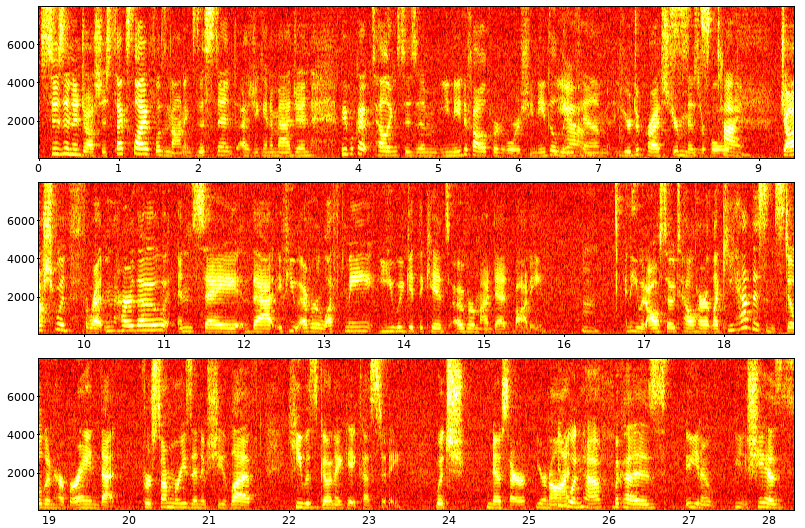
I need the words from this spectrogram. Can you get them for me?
Susan and Josh's sex life was non existent, as you can imagine. People kept telling Susan, You need to file for divorce. You need to leave Yeah. him. You're depressed. You're miserable. Josh would threaten her, though, and say that if you ever left me, you would get the kids over my dead body. Mm. And he would also tell her, like, he had this instilled in her brain that for some reason, if she left, he was to get custody. Which, no, sir, you're not He wouldn't have. because you know she has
